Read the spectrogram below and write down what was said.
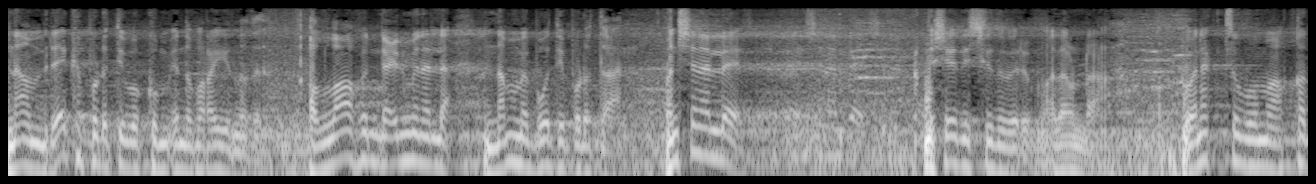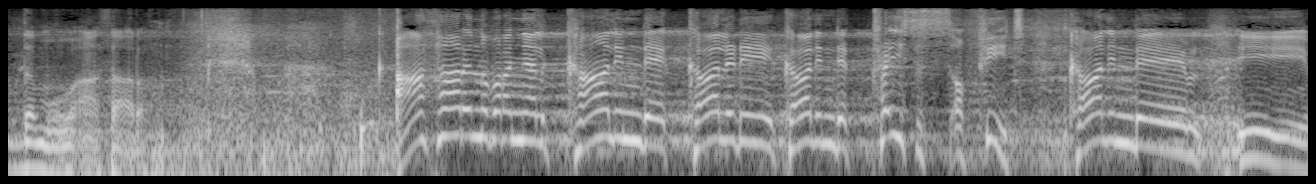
നാം രേഖപ്പെടുത്തി വെക്കും എന്ന് പറയുന്നത്. അള്ളാഹുവിന്റെ അൽമിനല്ല നമ്മെ ബോധ്യപ്പെടുത്താൻ. മനുഷ്യനല്ലേ? നിഷേധിച്ചു വരും. അതുകൊണ്ടാണ്. ആധാർ എന്ന് പറഞ്ഞാൽ കാലിന്റെ കാലടി കാലിന്റെ ട്രേസസ് ഓഫ് ഫീറ്റ് കാലിന്റെ ഈ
